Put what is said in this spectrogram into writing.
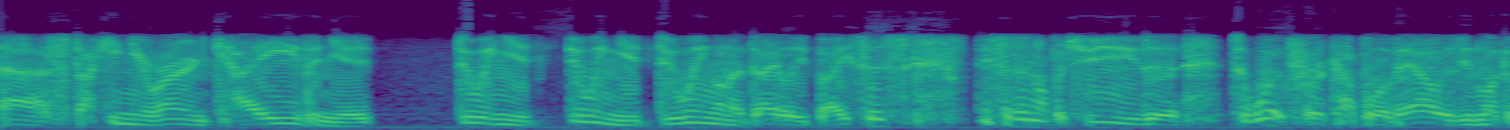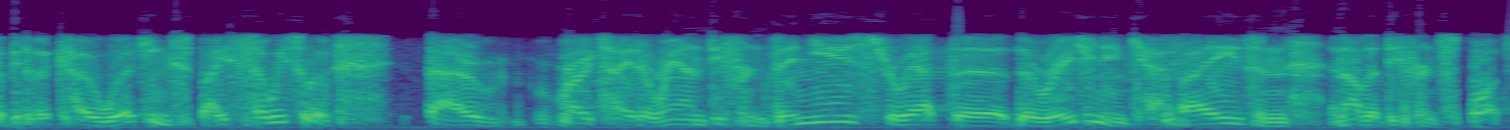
uh, stuck in your own cave and you're doing your doing your doing on a daily basis. This is an opportunity to, to work for a couple of hours in like a bit of a co-working space. So we sort of uh, rotate around different venues throughout the, the region in cafes and, and other different spots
